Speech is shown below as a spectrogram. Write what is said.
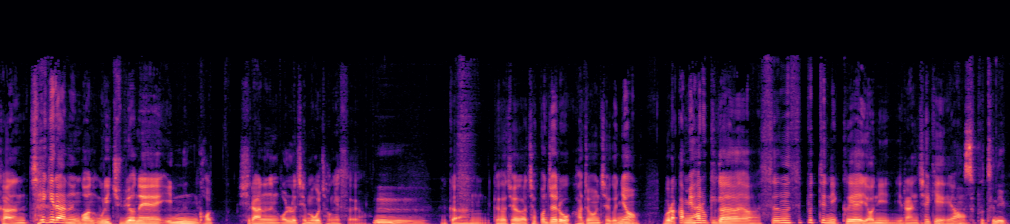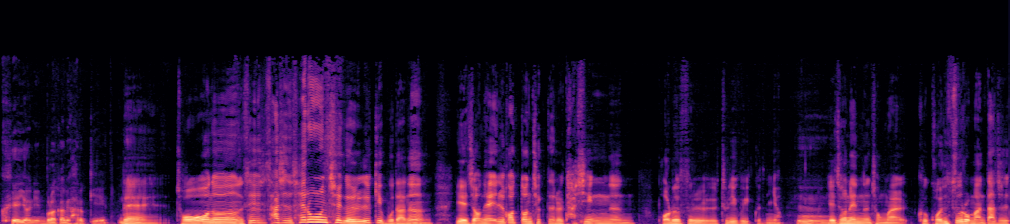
그러니까 책이라는 건 우리 주변에 있는 것 이라는 걸로 제목을 정했어요. 음. 그러니까 그래서 제가 첫 번째로 가져온 책은요. 무라카미 하루키가 쓴 스푸트니크의 연인이라는 책이에요. 스푸트니크의 연인 무라카미 하루키. 네. 저는 세- 사실 새로운 책을 읽기보다는 예전에 읽었던 책들을 다시 읽는 버릇을 들이고 있거든요. 음. 예전에는 정말 그 권수로만 따져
